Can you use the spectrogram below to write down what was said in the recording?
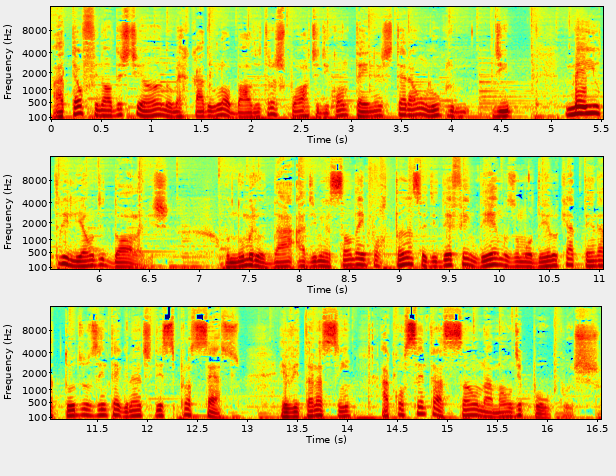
até o final deste ano, o mercado global de transporte de contêineres terá um lucro de meio trilhão de dólares. O número dá a dimensão da importância de defendermos um modelo que atenda a todos os integrantes desse processo, evitando assim a concentração na mão de poucos.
